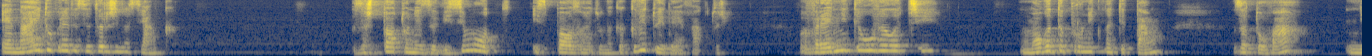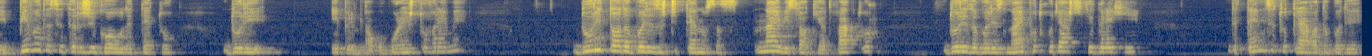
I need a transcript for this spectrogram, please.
е най-добре да се държи на сянка. Защото независимо от използването на каквито и да е фактори, вредните увелъчи могат да проникнат и там, затова не бива да се държи голо детето, дори и при много горещо време, дори то да бъде защитено с най-високият фактор, дори да бъде с най-подходящите дрехи, детенцето трябва да бъде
